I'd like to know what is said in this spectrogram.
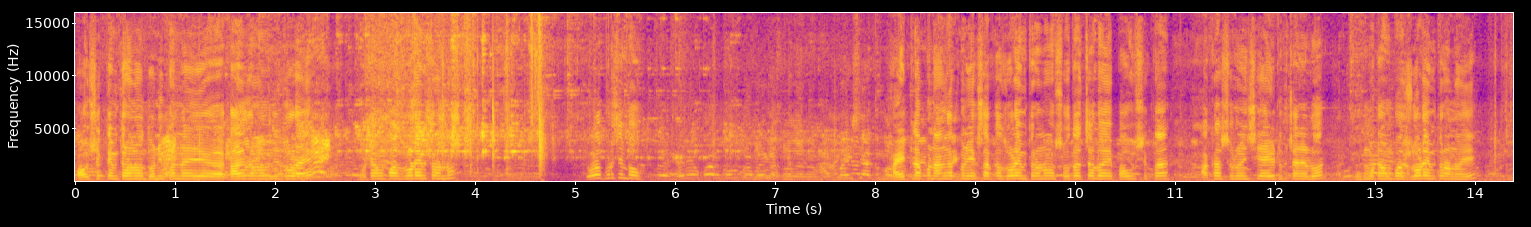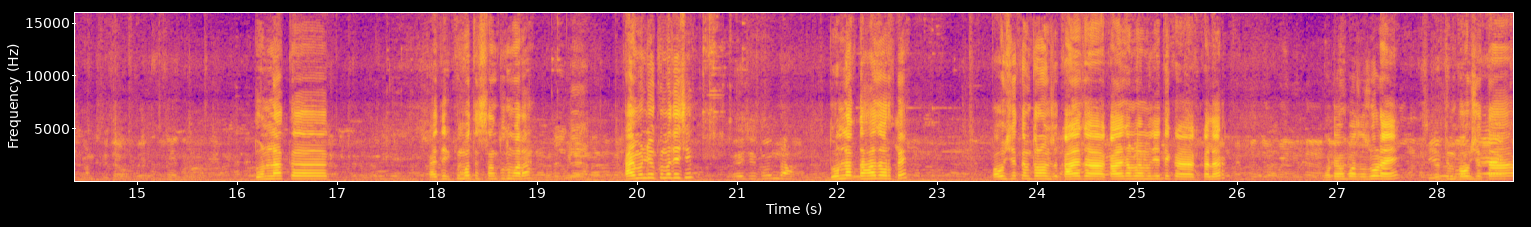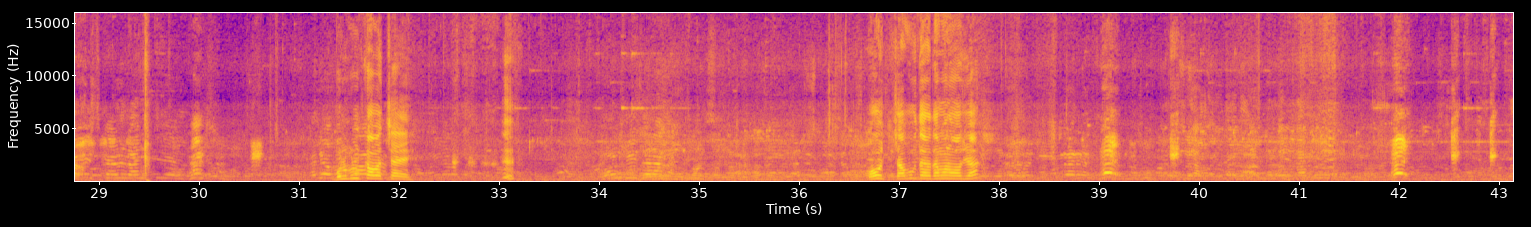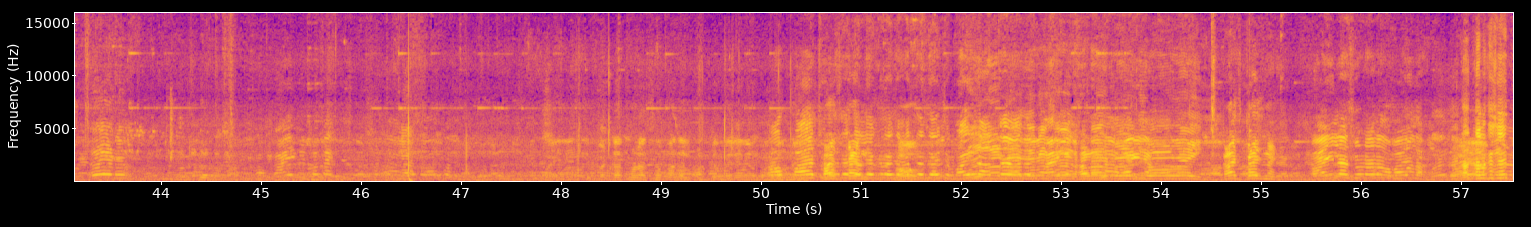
पाहू शकते मित्रांनो दोन्ही पण काळ्या जांभळामध्ये जोड आहे. मोठ्या पाच जोड आहे मित्रांनो. डोळा पुढचे भाऊ. हाईटला पण अंगात पण एकसारखा जोड आहे मित्रांनो. शोधा चालू आहे पाहू शकता. आकाश सुरवंशी या युट्यूब चॅनलवर खूप मोठा मोठा जोड आहे मित्रांनो हे. दोन लाख काहीतरी किंमत सांगतो तुम्हाला. काय म्हणली किंमत याची? दोन लाख दहा हजार रुपये. पाहू शकता मित्रांनो काळ्या काळ्या जांभळामध्ये ते क- कलर मोठ्या मोठा जोड आहे. तर तुम्ही पाहू शकता. बुलबुल का बच्चा आहे? हो चाबूक दार दमन भाऊजा कसे आहेत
